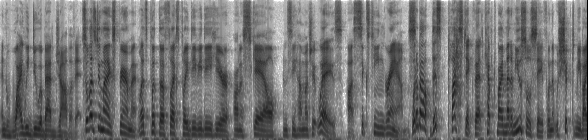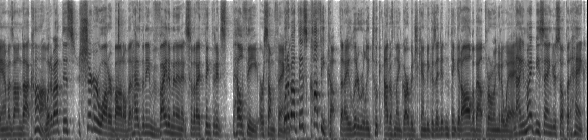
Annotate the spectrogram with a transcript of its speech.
and why we do a bad job of it. So let's do my experiment. Let's put the FlexPlay DVD here on a scale and see how much it weighs. Uh, 16 grams. What about this plastic that kept my Metamucil safe when it was shipped to me by Amazon.com? What about this sugar water bottle that has the name vitamin in it so that I think that it's healthy or something? What about this coffee cup that I literally took out of my garbage can because I didn't think at all about throwing it away? Now you might be saying yourself, but Hank,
